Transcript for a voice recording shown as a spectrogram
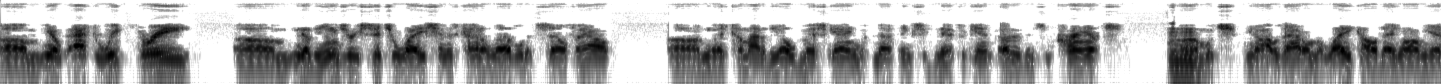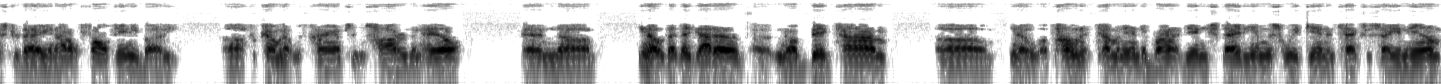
um, you know, after week three, um, you know, the injury situation has kind of leveled itself out. Um, you know, they come out of the Ole Miss game with nothing significant other than some cramps, mm-hmm. um, which, you know, I was out on the lake all day long yesterday and I don't fault anybody, uh, for coming up with cramps. It was hotter than hell. And, uh, you know, that they got a, a, you know, a big time, uh, you know, opponent coming into Bryant Denny Stadium this weekend in Texas A&M.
